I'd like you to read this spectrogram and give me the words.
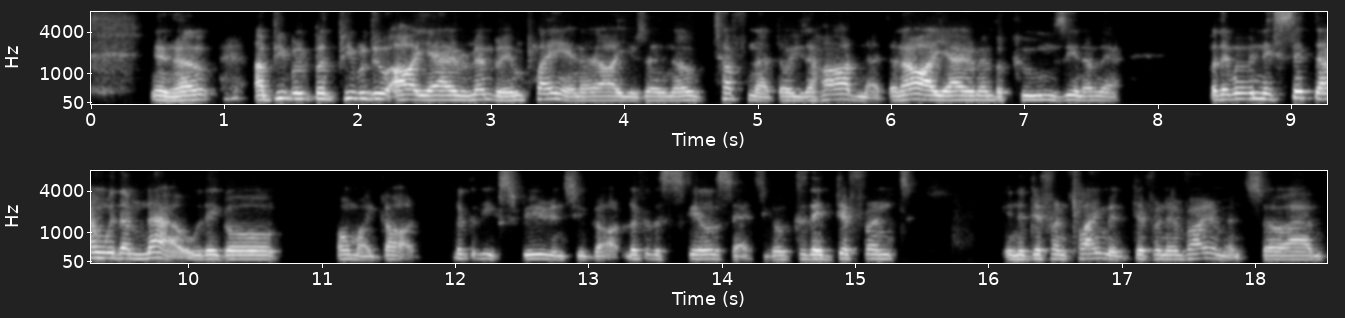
You know, and people, but people do. Oh yeah, I remember him playing. Oh, he's a you know, tough nut, or he's a hard nut. And oh yeah, I remember Coombs. You know that. But then when they sit down with them now, they go, oh my God, look at the experience you got, look at the skill sets you go, because they're different in a different climate, different environment. So, um,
